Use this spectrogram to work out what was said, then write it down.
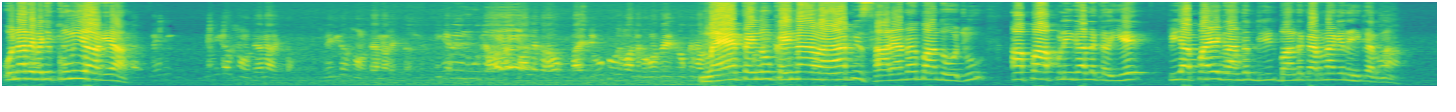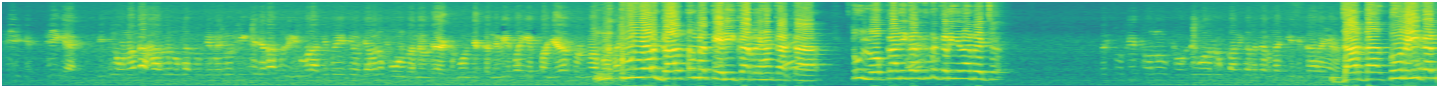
ਉਹਨਾਂ ਦੇ ਵਿੱਚ ਤੂੰ ਵੀ ਆ ਗਿਆ। ਮੇਰੀ ਮੇਰੀ ਗੱਲ ਸੁਣਦੇ ਨਾਲ ਇੱਕ ਮੈਂ ਤੈਨੂੰ ਕਹਿਣਾ ਵਾ ਵੀ ਸਾਰਿਆਂ ਦਾ ਬੰਦ ਹੋ ਜੂ। ਆਪਾਂ ਆਪਣੀ ਗੱਲ ਕਰੀਏ ਵੀ ਆਪਾਂ ਇਹ ਗੰਦ ਬੰਦ ਕਰਨਾ ਕਿ ਨਹੀਂ ਕਰਨਾ? ਠੀਕ ਹੈ ਠੀਕ ਹੈ ਜੇ ਉਹਨਾਂ ਦਾ ਹੱਲ ਹੋਊਗਾ ਤੁਸੀਂ ਮੈਨੂੰ ਠੀਕ ਹੈ ਜਿਹੜਾ ਵੀਡੀਓ ਬਣਾ ਕੇ ਭੇਜ ਜਾਂ ਮੈਨੂੰ ਫੋਨ ਕਰ ਲਿਓ ਡਾਇਰੈਕਟ ਕੋਈ ਚੱਕਰ ਨਹੀਂ ਭਾਈ ਆਪਾਂ ਜਿਹੜਾ ਸੁਣਨਾ ਪਤਾ ਤੂੰ ਯਾਰ ਗੱਲ ਤਾਂ ਮੈਂ ਤੇਰੀ ਕਰ ਰਿਹਾ ਕਾਕਾ। ਤੂੰ ਲੋਕਾਂ ਦੀ ਗੱਲ ਕਿਤੇ ਕਰੀ ਜਾਣਾ ਵਿੱਚ? ਤੁਸੀਂ ਤੁਹਾਨੂੰ ਤੁਹਾਡੇ ਕੋਲ ਲੋਕਾਂ ਦੀ ਗੱਲ ਕਰਨਾ ਕੀ ਸਿਖਾ ਰਹੇ ਆ ਦੱਸ, ਤੂੰ ਨਹੀਂ ਕਰ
